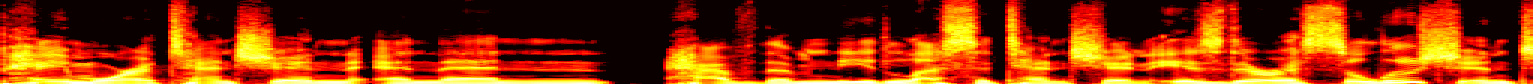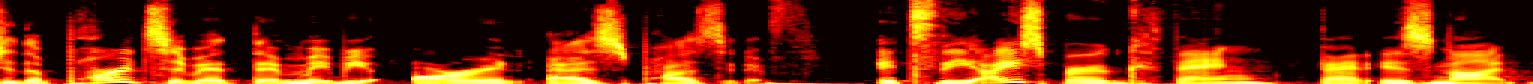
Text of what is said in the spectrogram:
pay more attention and then have them need less attention? Is there a solution to the parts of it that maybe aren't as positive? It's the iceberg thing that is not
